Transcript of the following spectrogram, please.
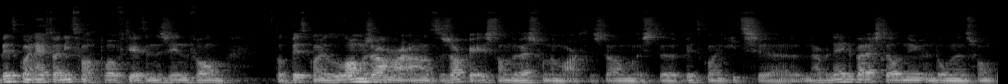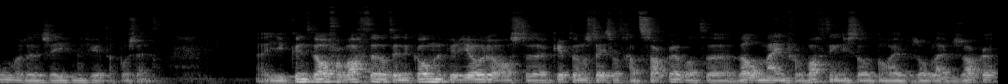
Bitcoin heeft daar niet van geprofiteerd in de zin van dat Bitcoin langzamer aan het zakken is dan de rest van de markt. Dus daarom is de Bitcoin iets naar beneden bijgesteld nu, een dominance van onder de 47% eh, je kunt wel verwachten dat in de komende periode, als de crypto nog steeds wat gaat zakken, wat wel mijn verwachting is dat het nog even zal blijven zakken.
